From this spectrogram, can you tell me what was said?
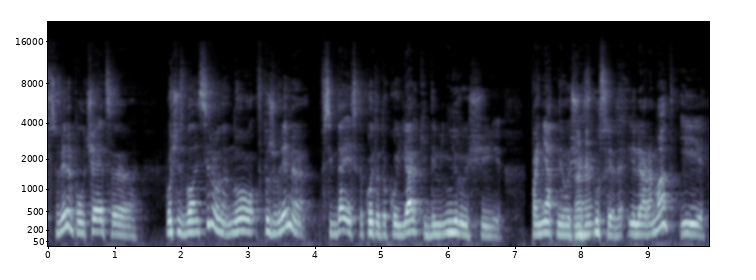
все время получается очень сбалансировано, но в то же время всегда есть какой-то такой яркий, доминирующий, понятный очень uh-huh. вкус или, или аромат. И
